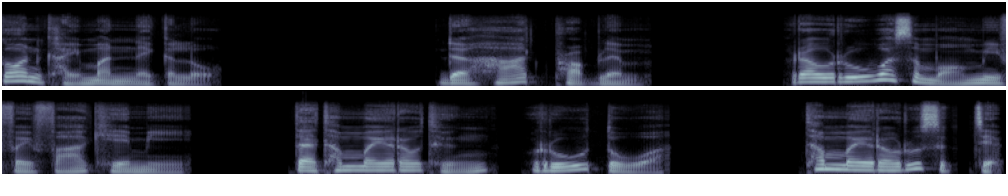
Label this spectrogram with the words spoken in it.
ก้อนไขมันในกะโหลก The heart problem เรารู้ว่าสมองมีไฟฟ้าเคมี แต่ทำไมเราถึงรู้ตัว ทำไมเรารู้สึกเจ็บ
